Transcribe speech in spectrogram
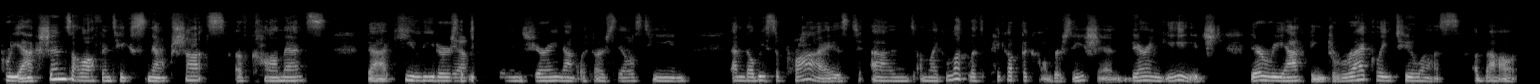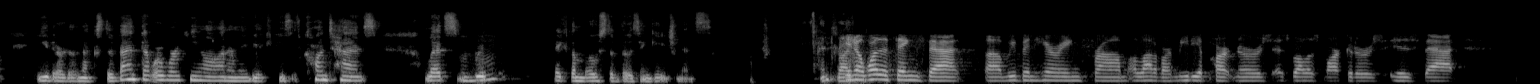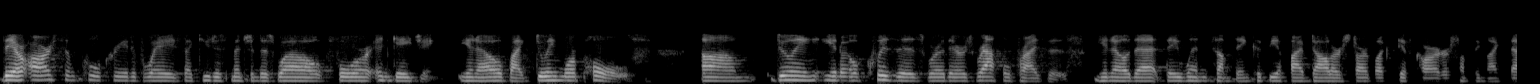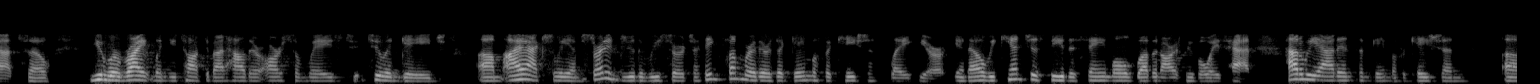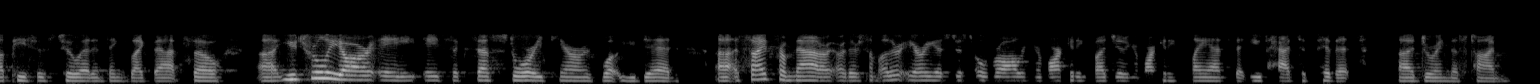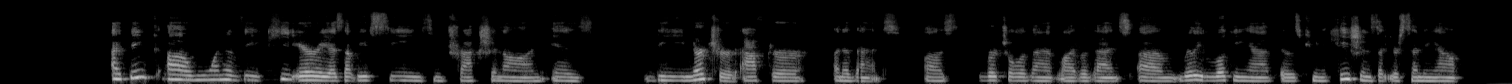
reactions. I'll often take snapshots of comments that key leaders yeah. have been in sharing that with our sales team. And they'll be surprised. And I'm like, look, let's pick up the conversation. They're engaged. They're reacting directly to us about either the next event that we're working on or maybe a piece of content. Let's mm-hmm. really make the most of those engagements. And you know, one of the things that uh, we've been hearing from a lot of our media partners as well as marketers is that there are some cool creative ways, like you just mentioned as well, for engaging, you know, like doing more polls, um, doing, you know, quizzes where there's raffle prizes, you know, that they win something, could be a $5 Starbucks gift card or something like that. So you were right when you talked about how there are some ways to, to engage. Um, I actually am starting to do the research. I think somewhere there's a gamification play here. You know, we can't just be the same old webinars we've always had. How do we add in some gamification uh, pieces to it and things like that? So uh, you truly are a, a success story, Karen, with what you did. Uh, aside from that, are, are, there some other areas just overall in your marketing budget or your marketing plans that you've had to pivot uh, during this time? I think uh, one of the key areas that we've seen some traction on is the nurture after an event, virtual event, live events, um, really looking at those communications that you're sending out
